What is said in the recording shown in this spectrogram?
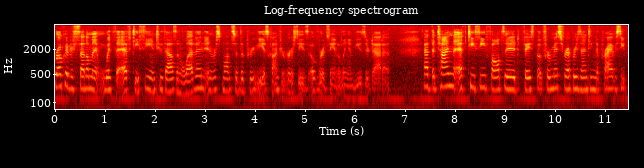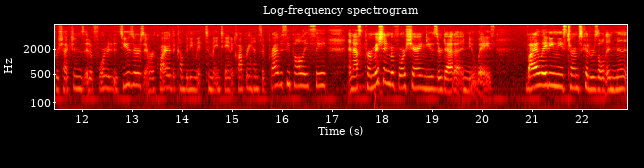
brokered a settlement with the FTC in 2011 in response to the previous controversies over its handling of user data. At the time, the FTC faulted Facebook for misrepresenting the privacy protections it afforded its users and required the company ma- to maintain a comprehensive privacy policy and ask permission before sharing user data in new ways. Violating these terms could result in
